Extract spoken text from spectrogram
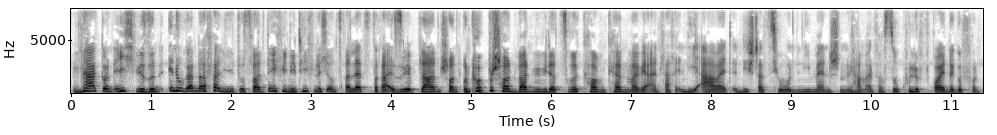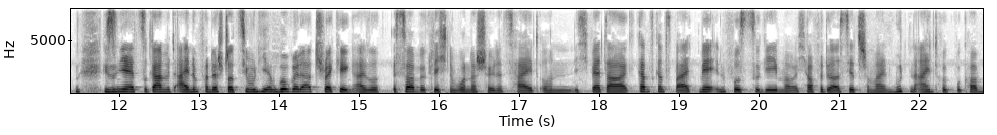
Marc und ich, wir sind in Uganda verliebt. Das war definitiv nicht unsere letzte Reise. Wir planen schon und gucken schon, wann wir wieder zurückkommen können, weil wir einfach in die Arbeit, in die Station, in die Menschen, wir haben einfach so coole Freunde gefunden. Wir sind ja jetzt sogar mit einem von der Station hier im Gorilla-Tracking. Also es war wirklich eine wunderschöne Zeit und ich werde da ganz, ganz bald mehr Infos zu geben. Aber ich hoffe, du hast jetzt schon mal einen guten Eindruck bekommen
